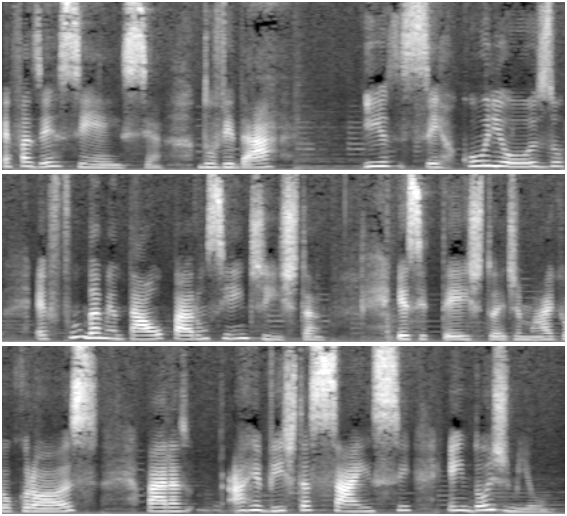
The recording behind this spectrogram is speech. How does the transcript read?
é fazer ciência. Duvidar e ser curioso é fundamental para um cientista. Esse texto é de Michael Cross para a revista Science em 2000.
